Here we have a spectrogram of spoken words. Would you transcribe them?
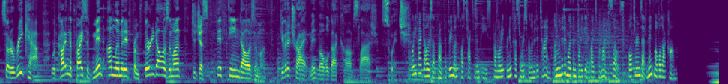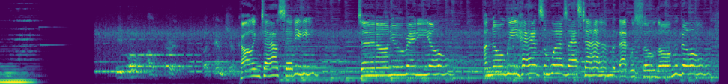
F- So to recap, we're cutting the price of Mint Unlimited from $30 a month to just $15 a month. Give it a try at mintmobile.com slash switch. $45 upfront for three months plus taxes and fees. Promo rate for new customers for limited time. Unlimited more than 40 gigabytes per month. Slows. Full terms at mintmobile.com. People of Earth, attention. Calling Tau City, turn on your radio. I know we had some words last time, but that was so long ago.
